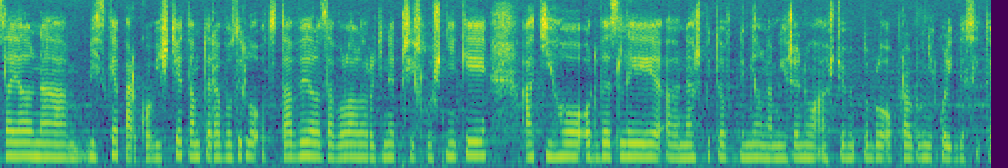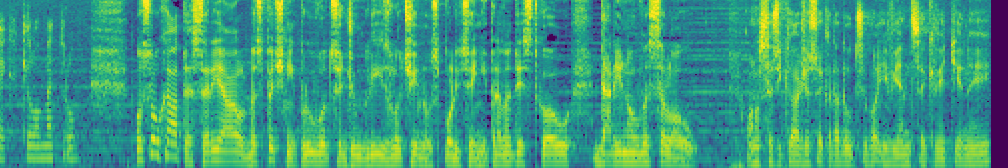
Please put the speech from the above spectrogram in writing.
Zajel na blízké parkoviště, tam teda vozidlo odstavil, zavolal rodinné příslušníky a ti ho odvezli eh, na hřbitov, kde měl namířeno a ještě to bylo opravdu několik desítek kilometrů. Posloucháte seriál Bezpečný průvodce džunglí zločinu s policejní preventistkou Darinou Veselou. Ono se říká, že se kradou třeba i věnce, květiny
